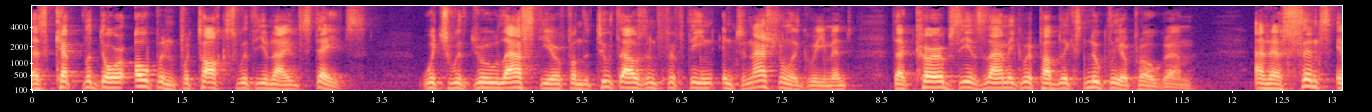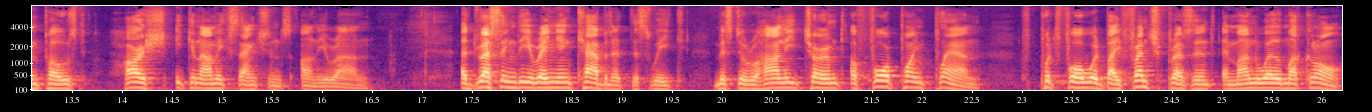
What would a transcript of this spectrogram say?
has kept the door open for talks with the United States, which withdrew last year from the 2015 international agreement that curbs the Islamic Republic's nuclear program and has since imposed harsh economic sanctions on Iran. Addressing the Iranian cabinet this week, Mr. Rouhani termed a four point plan put forward by French President Emmanuel Macron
